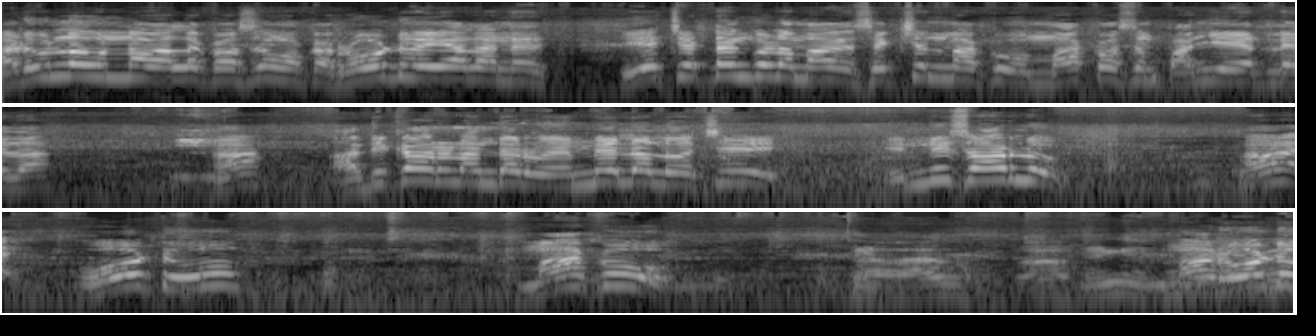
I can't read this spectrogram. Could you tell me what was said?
అడవుల్లో ఉన్న వాళ్ళ కోసం ఒక రోడ్డు వేయాలనే ఏ చట్టం కూడా మా సెక్షన్ మాకు మా కోసం పనిచేయట్లేదా? అధికారులందరూ ఎమ్మెల్యేలు వచ్చి ఎన్నిసార్లు? ఓటు మాకు మా రోడ్డు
